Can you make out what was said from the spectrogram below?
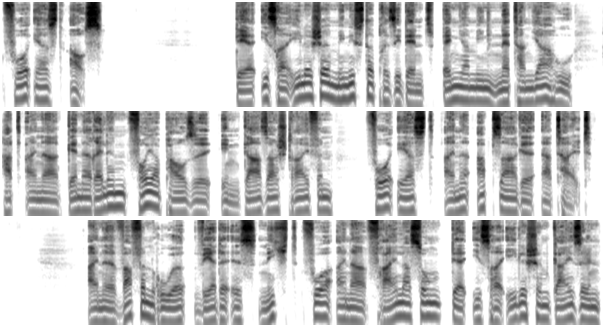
vorerst aus. Der israelische Ministerpräsident Benjamin Netanyahu hat einer generellen Feuerpause im Gazastreifen vorerst eine Absage erteilt. Eine Waffenruhe werde es nicht vor einer Freilassung der israelischen Geiseln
